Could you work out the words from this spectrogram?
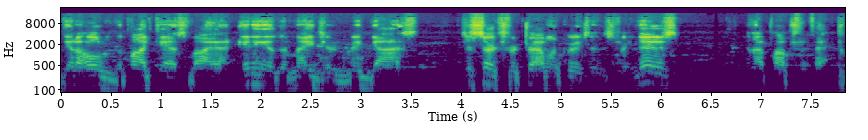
get a hold of the podcast via any of the major big guys. Just search for Travel and Cruise Industry News, and that pops the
